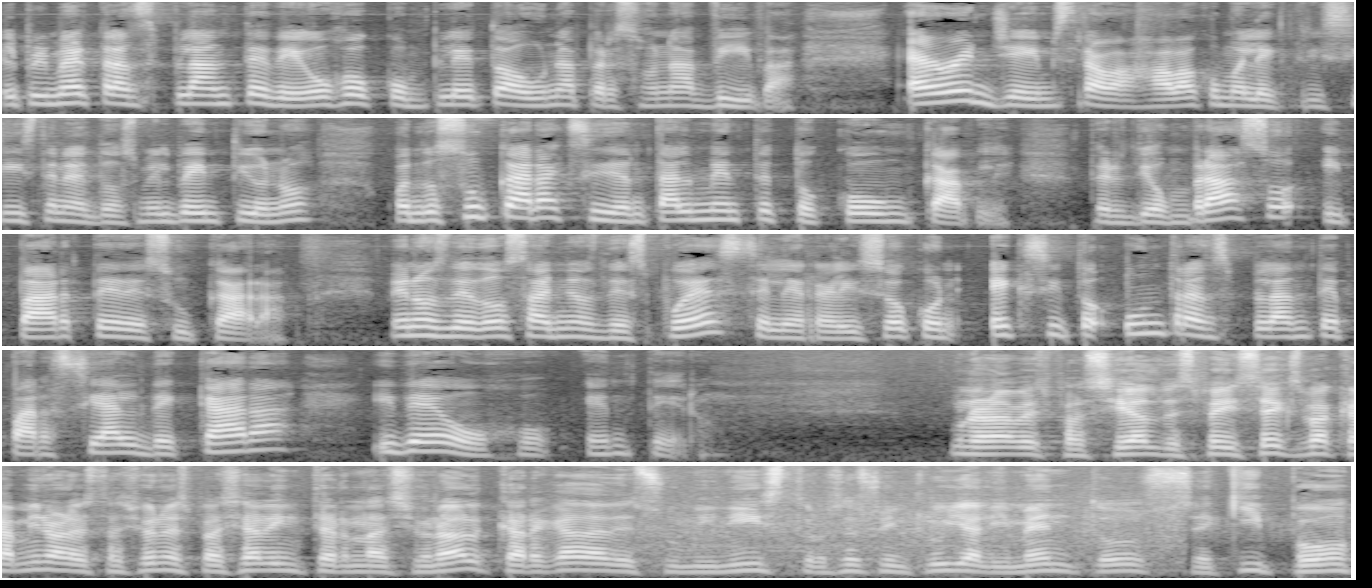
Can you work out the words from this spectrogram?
el primer trasplante de ojo completo a una persona viva. Aaron James trabajaba como electricista en el 2021 cuando su cara accidentalmente tocó un cable. Perdió un brazo y parte de su cara. Menos de dos años después se le realizó con éxito un trasplante parcial de cara y de ojo entero. Una nave espacial de SpaceX va camino a la Estación Espacial Internacional cargada de suministros. Eso incluye alimentos, equipo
